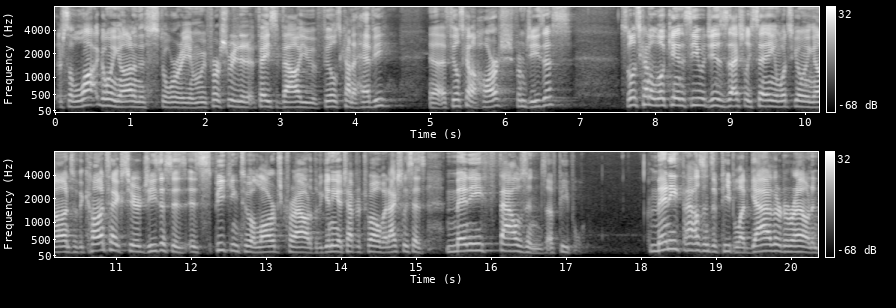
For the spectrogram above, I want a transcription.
there's a lot going on in this story, and when we first read it at face value, it feels kind of heavy. Uh, it feels kind of harsh from Jesus. So let's kind of look in and see what Jesus is actually saying and what's going on. So, the context here, Jesus is, is speaking to a large crowd. At the beginning of chapter 12, it actually says many thousands of people. Many thousands of people had gathered around and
